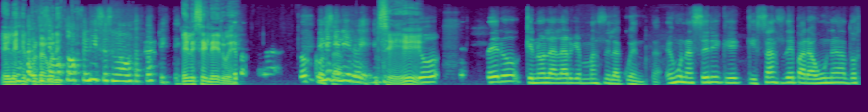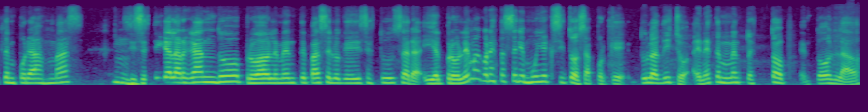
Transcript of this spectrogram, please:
él es el protagonista. todos felices y no vamos a estar todos tristes. Él es el héroe. Dos Él cosas. es el héroe. Sí. Yo espero que no la alarguen más de la cuenta. Es una serie que quizás dé para una, dos temporadas más. Mm. Si se sigue alargando, probablemente pase lo que dices tú, Sara. Y el problema con esta serie muy exitosa, porque tú lo has dicho, en este momento es top en todos lados,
